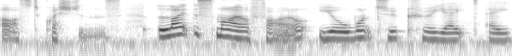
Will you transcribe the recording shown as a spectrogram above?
asked questions. Like the Smile file, you'll want to create a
